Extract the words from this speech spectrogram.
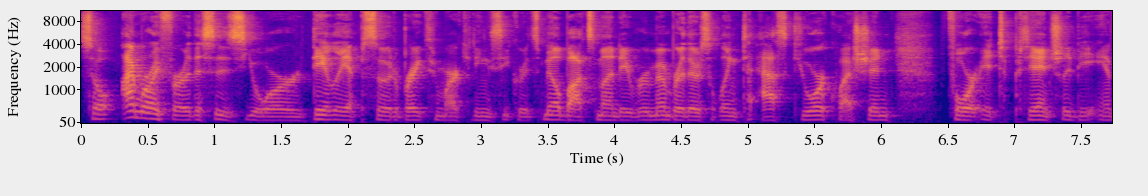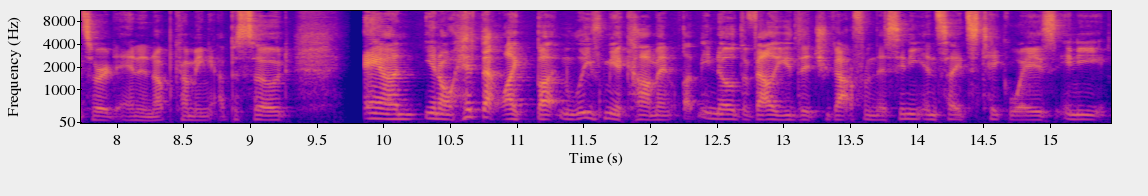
So I'm Roy Furr. This is your daily episode of Breakthrough Marketing Secrets Mailbox Monday. Remember, there's a link to ask your question for it to potentially be answered in an upcoming episode. and you know hit that like button leave me a comment let me know the value that you got from this any insights takeaways any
